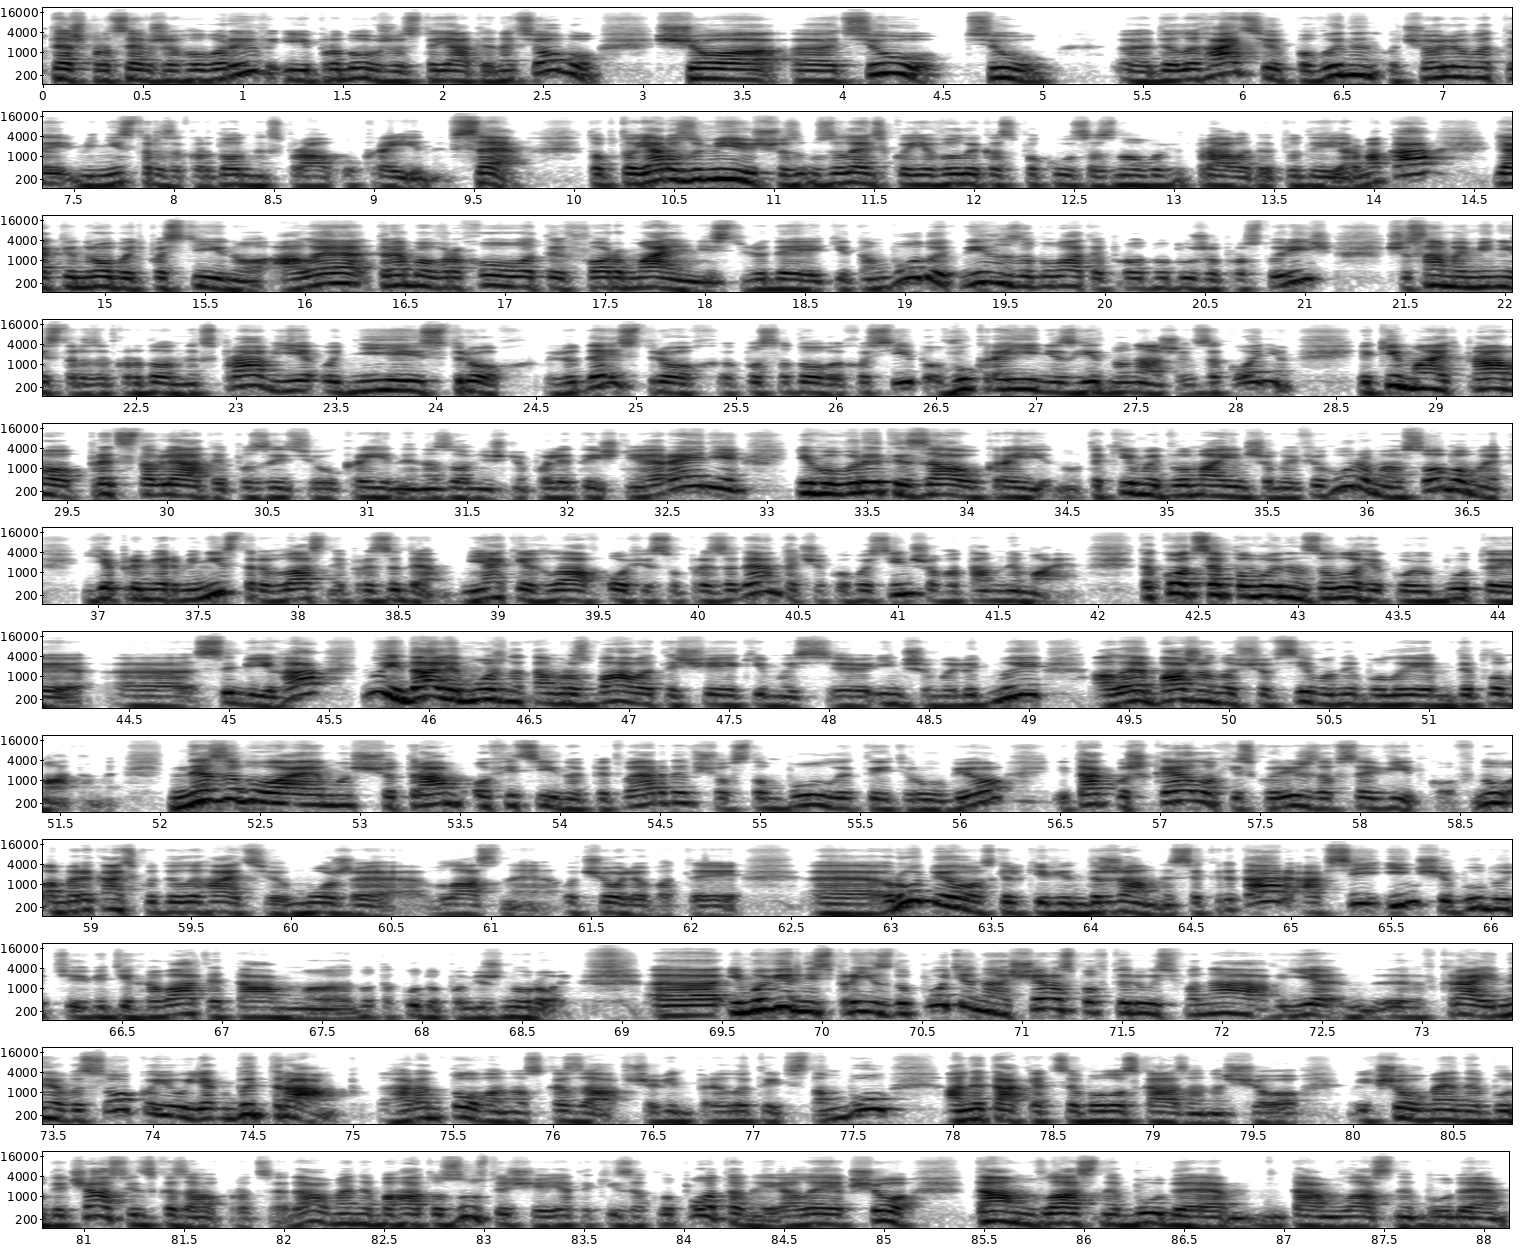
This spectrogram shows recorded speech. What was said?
теж про це вже говорив і продовжую стояти на цьому. Що е, цю цю делегацію повинен очолювати міністр закордонних справ України. Все, тобто, я розумію, що у Зеленського є велика спокуса знову відправити туди Ярмака, як він робить постійно, але треба враховувати формальність людей, які там будуть, і не забувати про одну дуже просту річ, що саме міністр закордонних справ є однією з трьох людей, з трьох посадових осіб в Україні згідно наших законів, які мають право представляти позицію України на зовнішньополітичній арені і говорити за Україну. Такими двома іншими фігурами, особами є прем'єр-міністр і власний президент. Ніяких глав офісу президента чи когось іншого там немає. Так от це повинен за логікою бути е, Сибіга. Ну і далі можна там розбавити ще якимись е, іншими людьми, але бажано, щоб всі вони були дипломатами. Не забуваємо, що Трамп офіційно підтвердив, що в Стамбул летить Рубіо, і також Келох, і скоріш за все Вітков. Ну американську делегацію може власне очолювати е, Рубіо, оскільки він державний секретар. А всі інші будуть відігравати там е, ну таку допоміжну роль. Е, Імовірність приїзду Путіна ще раз повторюсь, вона є е, вкрай невисокою. Якби Трамп гарантовано сказав, що він прилетить в Стамбул, а не так, як це було сказано. Що якщо в мене буде час, він сказав про це. Да, в мене багато зустрічей, я такий заклопотаний. Але якщо там власне буде там, власне, буде.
